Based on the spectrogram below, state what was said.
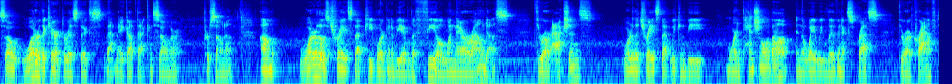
So, what are the characteristics that make up that consumer persona? Um, what are those traits that people are going to be able to feel when they're around us through our actions? What are the traits that we can be more intentional about in the way we live and express through our craft?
